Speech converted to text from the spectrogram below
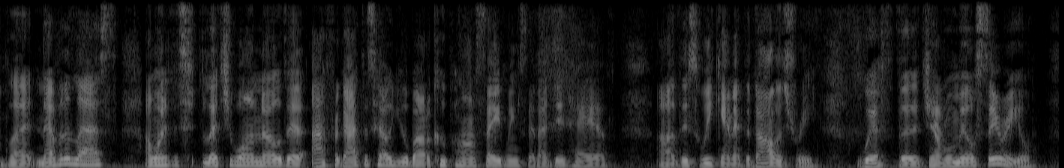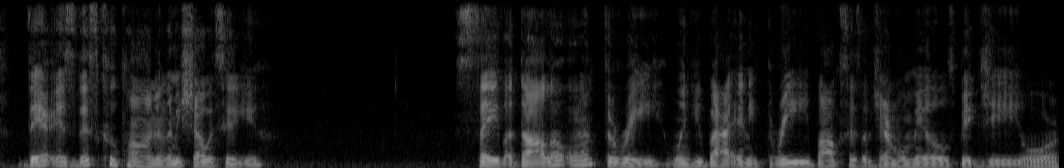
But nevertheless, I wanted to let you all know that I forgot to tell you about a coupon savings that I did have uh, this weekend at the Dollar Tree with the General Mills cereal. There is this coupon, and let me show it to you. Save a dollar on three when you buy any three boxes of General Mills, Big G, or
